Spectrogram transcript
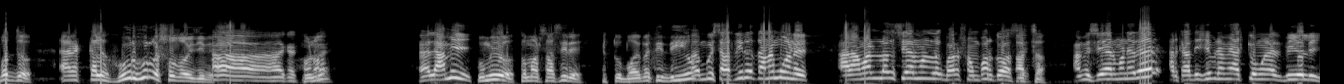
বুঝছ? আর এককালে হুর হুর সোজা হয়ে যাবে। হ্যাঁ, হ্যাঁ, হ্যাঁ, শোনো। তাহলে আমি? তুমিও তোমার শাশিরে একটু ভয়ভীতি দিও। আমি শাশিরে তা না মনে। আর আমার লগে চেয়ারম্যান লগে ভালো সম্পর্ক আছে। আচ্ছা। আমি চেয়ারম্যানের আর কাদি সাহেব আমি আজকে মনে বিয়েলি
